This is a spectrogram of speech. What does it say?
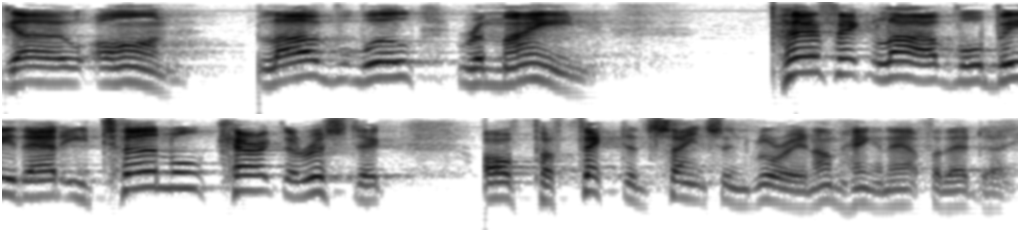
go on. Love will remain. Perfect love will be that eternal characteristic of perfected saints in glory, and I'm hanging out for that day.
